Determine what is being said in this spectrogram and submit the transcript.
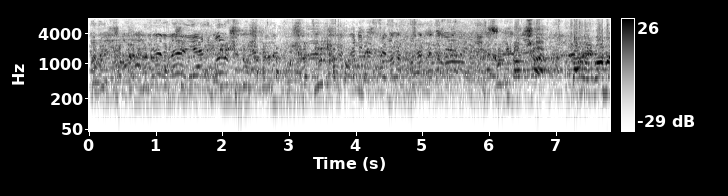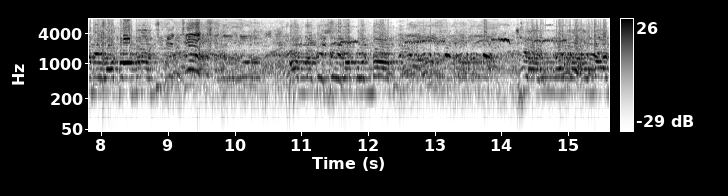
গভীর শ্রদ্ধা নিবেদন করছি তিনি শুধু স্বাধীনতার ঘোষণা দিয়ে ক্ষান্ত হন নাই বাদশাহ তারেক রহমানের আগমন। বাংলাদেশের অপর নাম জিয়াউর রহমান।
